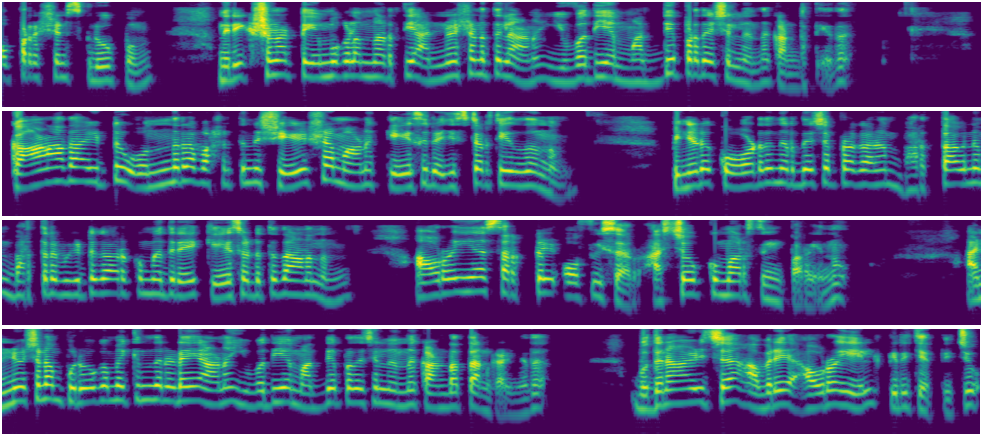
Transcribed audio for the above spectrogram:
ഓപ്പറേഷൻസ് ഗ്രൂപ്പും നിരീക്ഷണ ടീമുകളും നടത്തിയ അന്വേഷണത്തിലാണ് യുവതിയെ മധ്യപ്രദേശിൽ നിന്ന് കണ്ടെത്തിയത്. കാണാതായിട്ട് ഒന്നര വർഷത്തിന് ശേഷമാണ് കേസ് രജിസ്റ്റർ ചെയ്തതെന്നും പിന്നീട് കോടതി നിർദ്ദേശപ്രകാരം ഭർത്താവിനും ഭർത്തൃ വീട്ടുകാർക്കുമെതിരെ കേസെടുത്തതാണെന്നും ഔറയ്യ സർക്കിൾ ഓഫീസർ അശോക് കുമാർ സിംഗ് പറയുന്നു. അന്വേഷണം പുരോഗമിക്കുന്നതിനിടെയാണ് യുവതിയെ മധ്യപ്രദേശിൽ നിന്ന് കണ്ടെത്താൻ കഴിഞ്ഞത്. ബുധനാഴ്ച അവരെ ഔറയിൽ തിരിച്ചെത്തിച്ചു.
